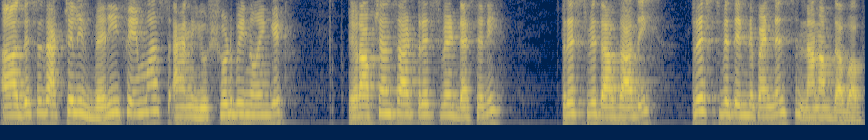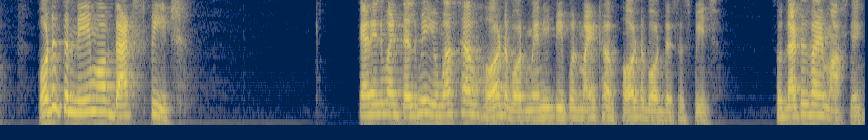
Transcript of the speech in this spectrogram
Uh, this is actually very famous and you should be knowing it. Your options are tryst with destiny, tryst with azadi, tryst with independence, none of the above. What is the name of that speech? Can anyone tell me? You must have heard about, many people might have heard about this speech. So that is why I'm asking.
